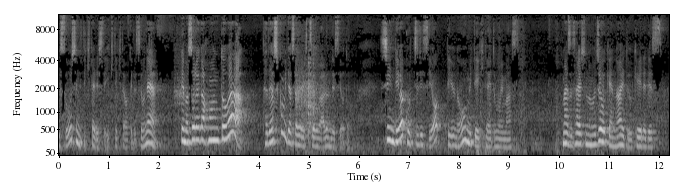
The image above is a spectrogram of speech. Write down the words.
嘘を信じてきたりして生きてきたわけですよね。でもそれが本当は正しく満たされる必要があるんですよと。真理はこっちですよっていうのを見ていきたいと思います。まず最初の無条件の愛と受け入れです。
